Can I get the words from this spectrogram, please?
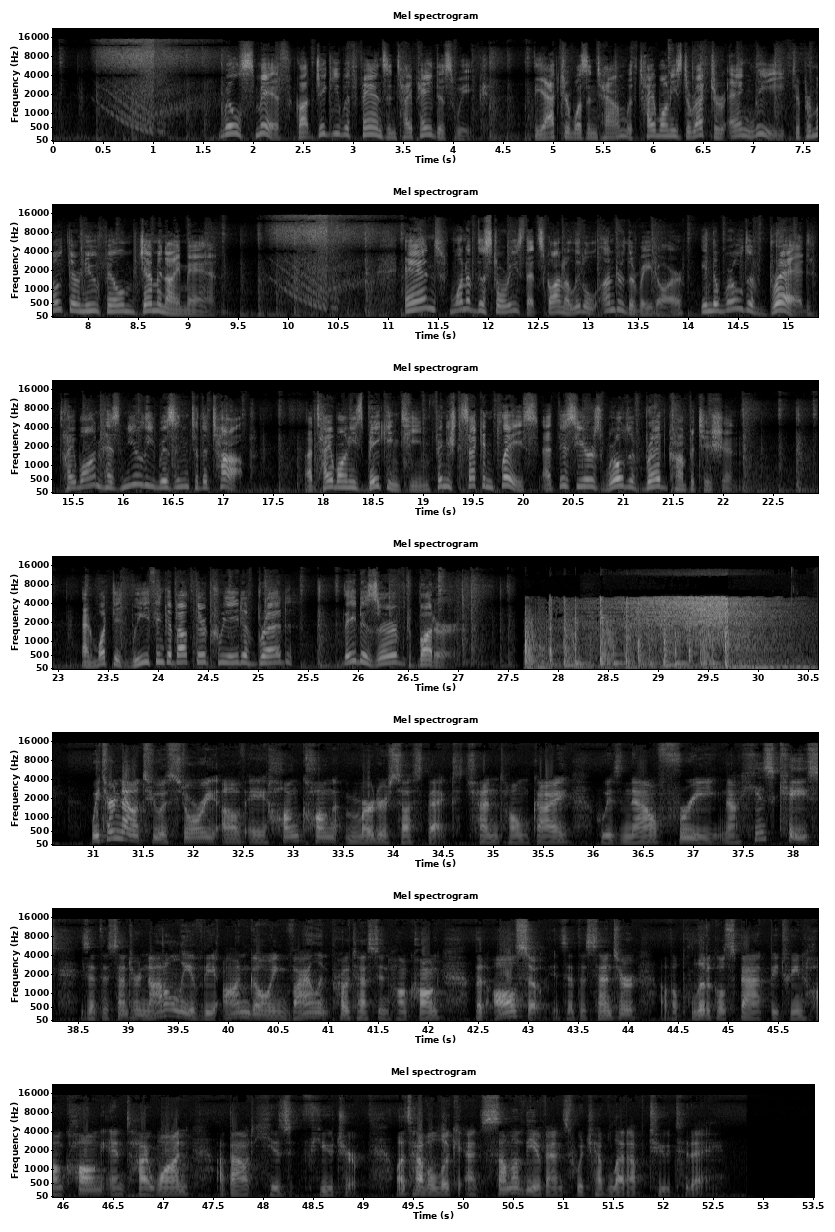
Will Smith got jiggy with fans in Taipei this week. The actor was in town with Taiwanese director Ang Lee to promote their new film Gemini Man. And one of the stories that's gone a little under the radar in the world of bread, Taiwan has nearly risen to the top a Taiwanese baking team finished second place at this year's World of Bread competition. And what did we think about their creative bread? They deserved butter. We turn now to a story of a Hong Kong murder suspect, Chen Tong Kai, who is now free. Now, his case is at the center not only of the ongoing violent protests in Hong Kong, but also it's at the center of a political spat between Hong Kong and Taiwan about his future. Let's have a look at some of the events which have led up to today.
